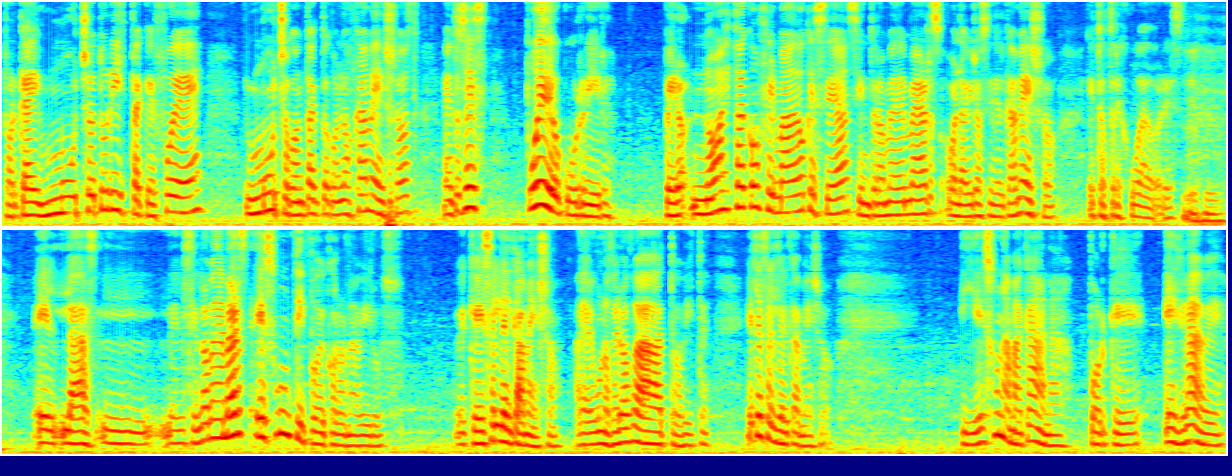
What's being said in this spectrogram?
porque hay mucho turista que fue, mucho contacto con los camellos, entonces puede ocurrir, pero no está confirmado que sean síndrome de MERS o la virosis del camello, estos tres jugadores. El, las- el- el síndrome de MERS es un tipo de coronavirus, que es el del camello. Hay algunos de los gatos, ¿viste? Este es el del camello. Y es una macana, porque es grave.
